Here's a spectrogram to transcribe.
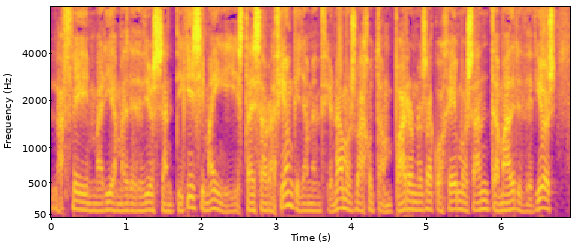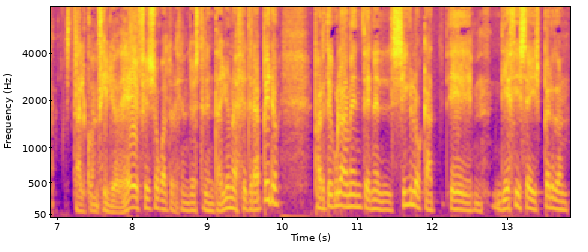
la fe en María, Madre de Dios es antiquísima y está esa oración que ya mencionamos, bajo tu amparo nos acogemos, Santa Madre de Dios. Está el concilio de Éfeso, 431, etc. Pero particularmente en el siglo XVI, eh, perdón,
